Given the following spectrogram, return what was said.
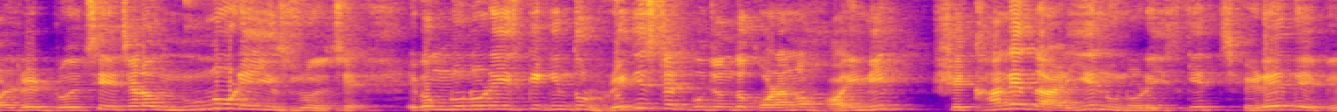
অলরেড রয়েছে, এছাড়াও নুনো রেইস রয়েছে এবং নুনো রেইসকে কিন্তু রেজিস্টার্ড পর্যন্ত করানো হয়নি। সেখানে দাঁড়িয়ে নুনো রেইসকে ছেড়ে দেবে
